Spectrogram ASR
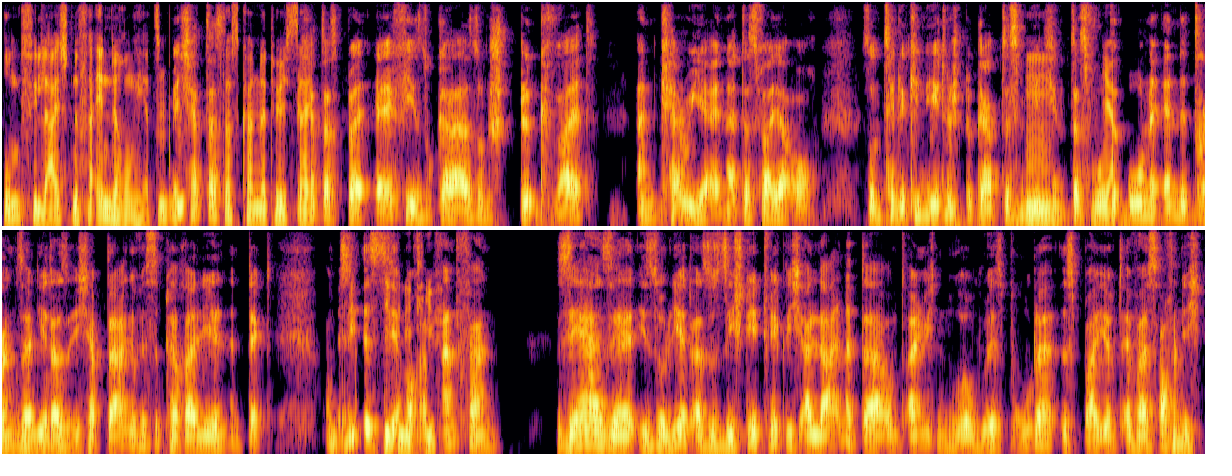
um vielleicht eine Veränderung herzubringen. Mich hat das, das kann natürlich sein. Ich habe das bei Elfie sogar so ein Stück weit an Carrie erinnert. Das war ja auch so ein telekinetisch mhm. begabtes mhm. Mädchen. Das wurde ja. ohne Ende drangsaliert. Also ich habe da gewisse Parallelen entdeckt. Und sie ist hier auch am Anfang sehr, sehr isoliert. Also sie steht wirklich alleine da und eigentlich nur Wills Bruder ist bei ihr und er weiß auch nicht,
